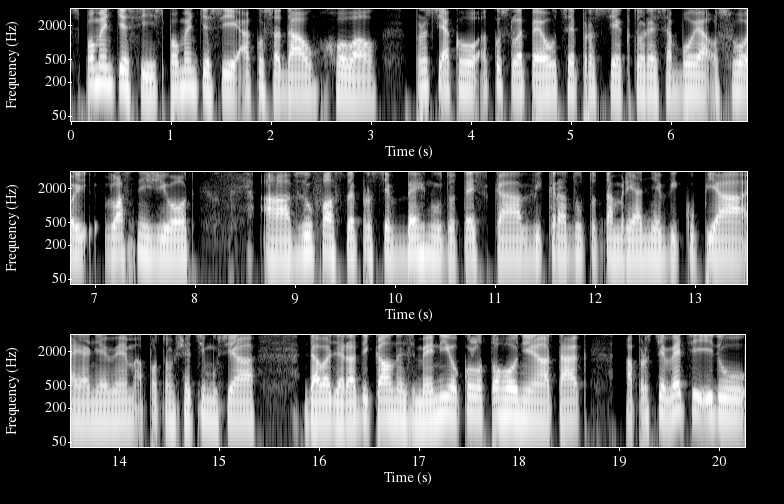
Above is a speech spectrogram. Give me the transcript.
Spomente si, spomente si, ako sa Dav choval. Proste ako, ako slepé ovce, proste, ktoré sa boja o svoj vlastný život a v zúfalstve proste behnú do Teska, vykradnú to tam riadne, vykupia a ja neviem a potom všetci musia dávať radikálne zmeny okolo toho nie a tak a proste veci idú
